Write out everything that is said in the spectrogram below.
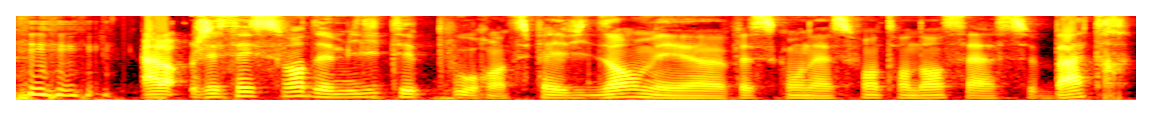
Alors, j'essaye souvent de militer pour. hein. C'est pas évident, mais euh, parce qu'on a souvent tendance à se battre.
